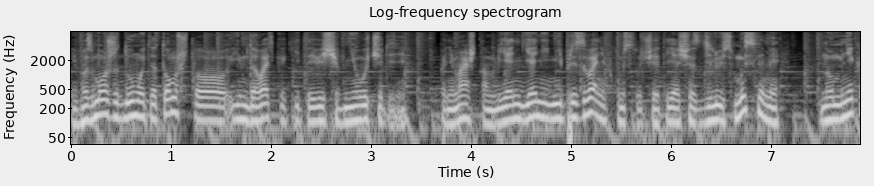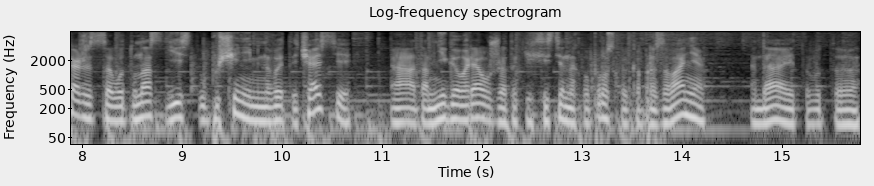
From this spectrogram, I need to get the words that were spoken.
И, возможно, думать о том, что им давать какие-то вещи вне очереди. Понимаешь, там, я, я не, не призываю ни в коем случае, это я сейчас делюсь мыслями, но мне кажется, вот у нас есть упущение именно в этой части, а, там, не говоря уже о таких системных вопросах, как образование – да, это вот э,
